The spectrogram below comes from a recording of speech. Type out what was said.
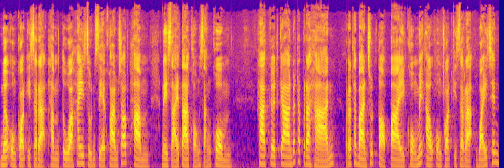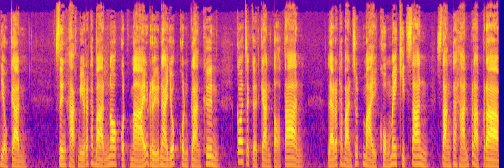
เมื่อองค์กรอิสระทำตัวให้สูญเสียความชอบธรรม ในสายตาของสังคม หากเกิดการรัฐประหาร รัฐบาลชุดต่อไป คงไม่เอาองค์กรอิสระไว้เช่นเดียวกัน ซึ่งหากมีรัฐบาลนอกกฎหมาย หรือนายกคนกลางขึ้น ก็จะเกิดการต่อต้านและรัฐบาลชุดใหม่คงไม่คิดสั้น สั่งทหารปราบปราม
